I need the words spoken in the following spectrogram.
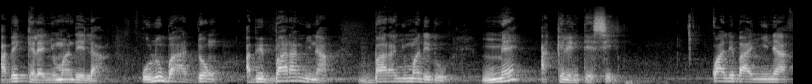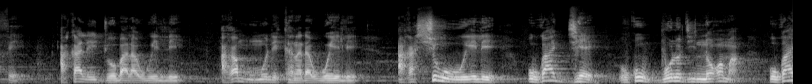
a bɛ kɛlɛ ɲuman de la olu b'a dɔn a bɛ baara min na baara ɲuman de don mɛ a kelen tɛ se ko ale b'a ɲini a fɛ a k'ale jo b'a la wele a ka mumu de kanada wele a ka sigo wele u ka jɛ u k'u bolo di ɲɔgɔn ma u ka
